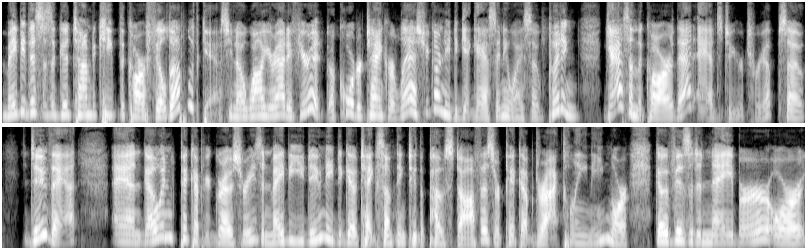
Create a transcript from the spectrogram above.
maybe this is a good time to keep the car filled up with gas. You know, while you're out, if you're at a quarter tank or less, you're going to need to get gas anyway. So putting gas in the car, that adds to your trip. So do that and go and pick up your groceries. And maybe you do need to go take something to the post office or pick up dry cleaning or go visit a neighbor or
